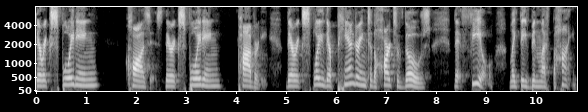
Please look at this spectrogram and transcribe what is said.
They're exploiting causes. They're exploiting poverty. They're exploiting, they're pandering to the hearts of those that feel like they've been left behind.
